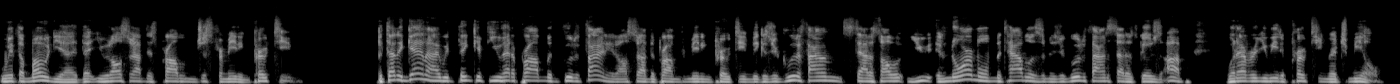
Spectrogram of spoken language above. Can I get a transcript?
with ammonia, that you would also have this problem just from eating protein. But then again, I would think if you had a problem with glutathione, you'd also have the problem from eating protein because your glutathione status, all you in normal metabolism, is your glutathione status goes up whenever you eat a protein-rich meal.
